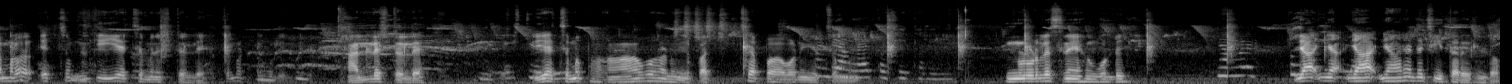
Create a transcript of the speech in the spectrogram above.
ഏത് നമ്മളെ എച്ച് എം നിങ്ങൾക്ക് ഈ എച്ച് ഇഷ്ടമല്ലേ? നല്ല ഇഷ്ടമല്ലേ ഈ എച്ച് എം പാവാണ് പച്ച പാവാണ് ഈ എച്ച് എം നിങ്ങളോടുള്ള സ്നേഹം കൊണ്ട്? ഞാൻ ഞാൻ ഞാൻ എന്നെ ചീത്ത അറിയുന്നുണ്ടോ?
